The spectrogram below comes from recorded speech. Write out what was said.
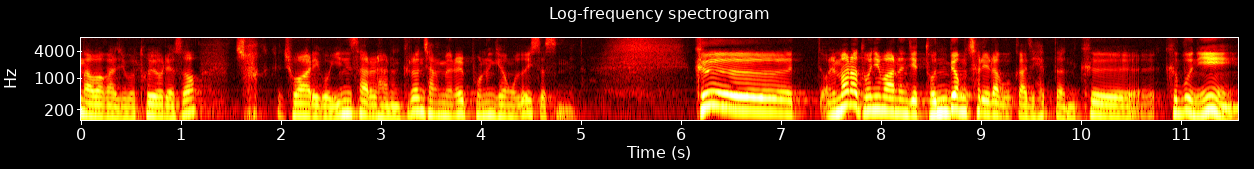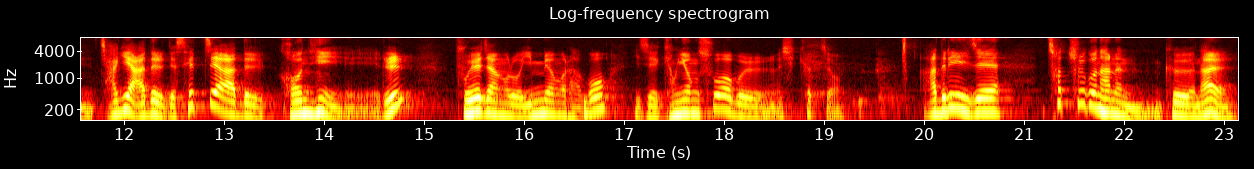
나와가지고 도열해서 촥 조아리고 인사를 하는 그런 장면을 보는 경우도 있었습니다. 그 얼마나 돈이 많은지 돈병철이라고까지 했던 그 그분이 자기 아들 이제 셋째 아들 건희를 부회장으로 임명을 하고 이제 경영 수업을 시켰죠. 아들이 이제 첫 출근하는 그날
